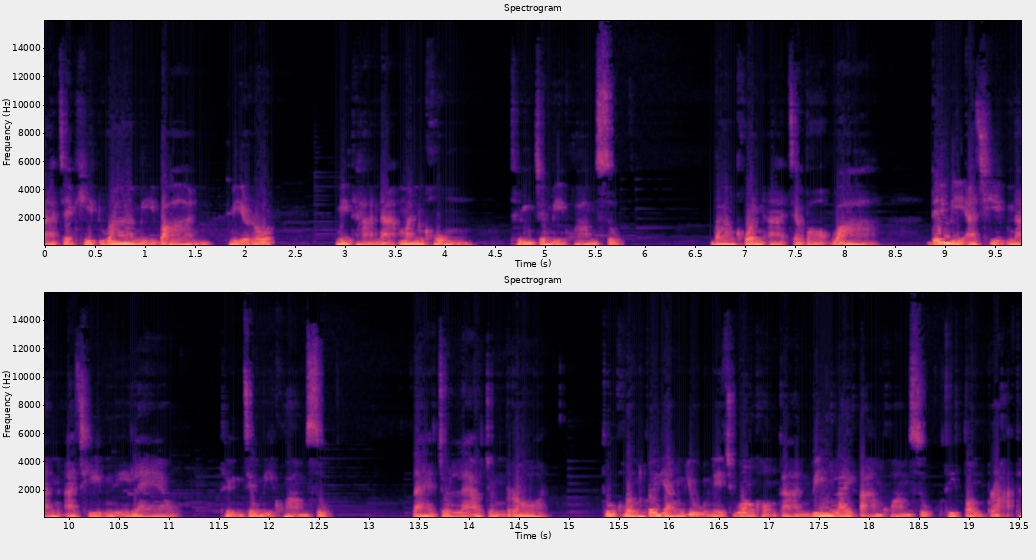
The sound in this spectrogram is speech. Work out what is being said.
อาจจะคิดว่ามีบ้าน มีรถ มีฐานะมั่นคง ถึงจะมีความสุข บางคนอาจจะบอกว่า ได้มีอาชีพนั้นอาชีพนี้แล้ว ถึงจะมีความสุข แต่จนแล้วจนรอด ทุกคนก็ยังอยู่ในช่วงของการวิ่งไล่ตามความสุขที่ตนปรารถ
